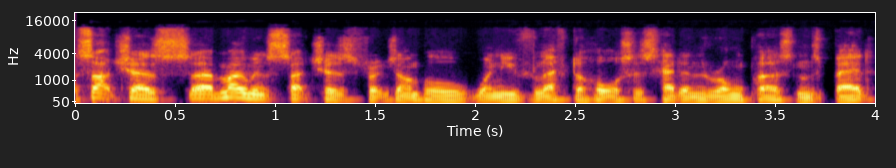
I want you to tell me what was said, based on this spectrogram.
such as uh, moments such as, for example, when you've left a horse's head in the wrong person's bed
